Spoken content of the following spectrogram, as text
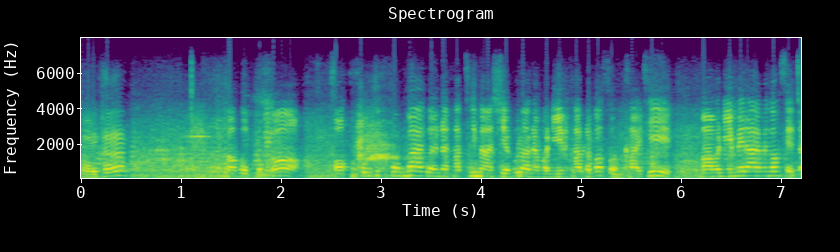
ขอบคุณครับ ครับผมผมก็ขอบคุณทุกคนมากเลยนะครับ ที่มาเชียร์พวกเราในวันนี้นะครับแล้วก็ส่วนใครที่มาวันนี้ไม่ได้ไม่ต้องเสียใจ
